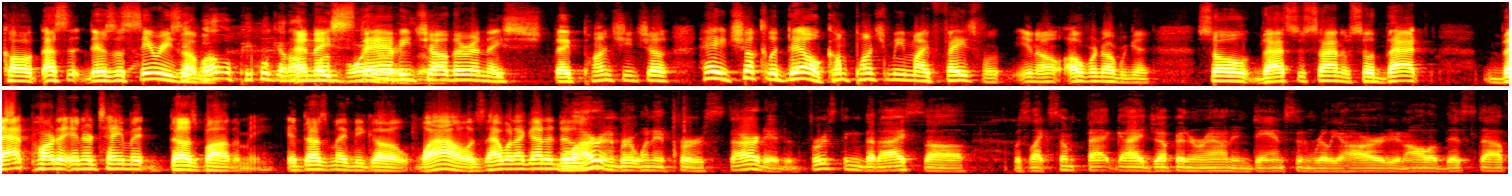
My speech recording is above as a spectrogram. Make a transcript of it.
called that's a, there's a series of them. people get and they stab each other and they sh- they punch each other. Hey, Chuck Liddell, come punch me in my face for you know over and over again. So that's the sign of so that that part of entertainment does bother me. It does make me go, wow, is that what I got to do? Well, I remember when it first started. The first thing that I saw was like some fat guy jumping around and dancing really hard and all of this stuff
